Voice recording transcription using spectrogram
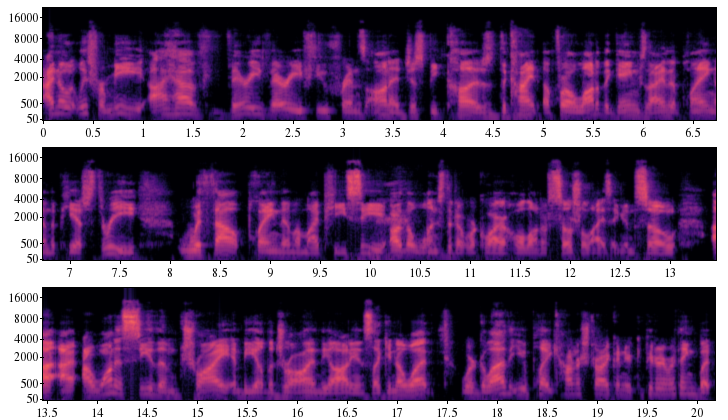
I know at least for me, I have very, very few friends on it just because the kind for a lot of the games that I ended up playing on the PS3 without playing them on my PC are the ones that don't require a whole lot of socializing. And so I, I, I want to see them try and be able to draw in the audience. Like, you know what? We're glad that you play Counter Strike on your computer and everything, but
